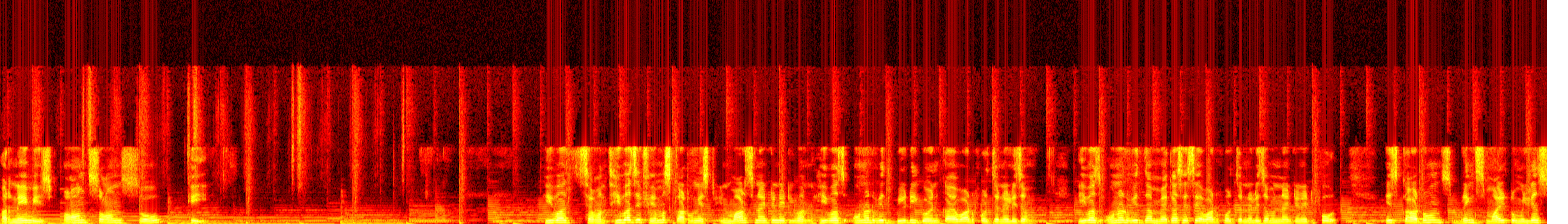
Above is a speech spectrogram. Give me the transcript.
Her name is Aung San Suu Kyi. He was seventh. He was a famous cartoonist. In March 1981, he was honored with B.D. Goenka Award for Journalism. He was honored with the Magsaysay Award for Journalism in 1984. His cartoons bring smile to millions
